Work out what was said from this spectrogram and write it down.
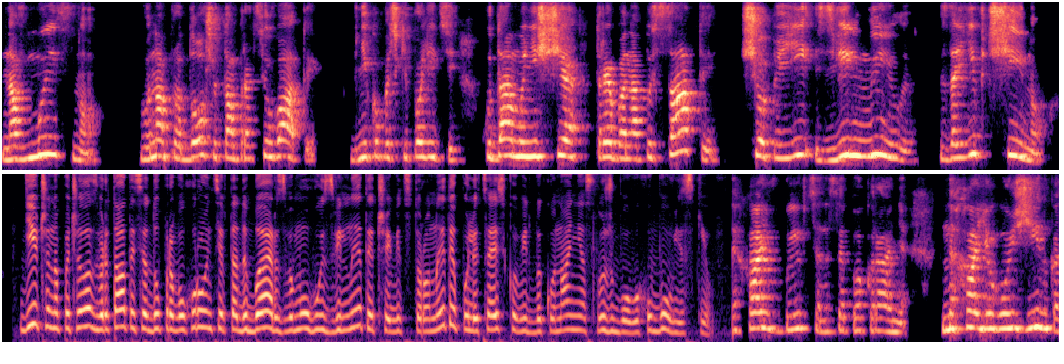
навмисно, вона продовжує там працювати в Нікопольській поліції. Куди мені ще треба написати, щоб її звільнили за її вчинок? Дівчина почала звертатися до правоохоронців та ДБР з вимогою звільнити чи відсторонити поліцейського від виконання службових обов'язків. Нехай вбивця несе покарання, нехай його жінка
